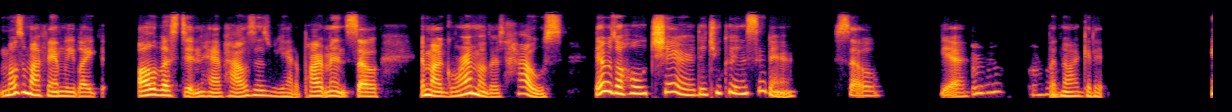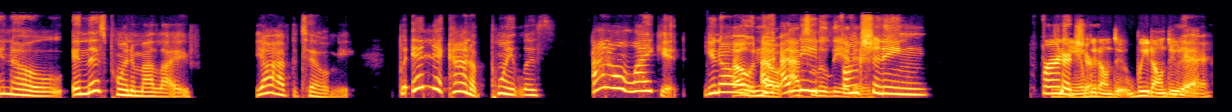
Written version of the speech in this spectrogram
most of my family, like all of us didn't have houses. We had apartments. So in my grandmother's house, there was a whole chair that you couldn't sit in. So yeah. Mhm, mhm. But no, I get it. You know, in this point in my life, y'all have to tell me. But isn't it kind of pointless? I don't like it. You know, Oh, no, I, I absolutely need is. functioning furniture. Yeah, we don't do we don't do yeah. that.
